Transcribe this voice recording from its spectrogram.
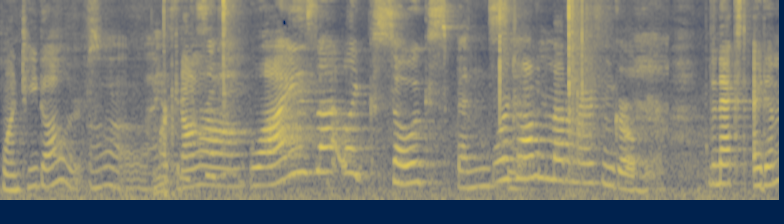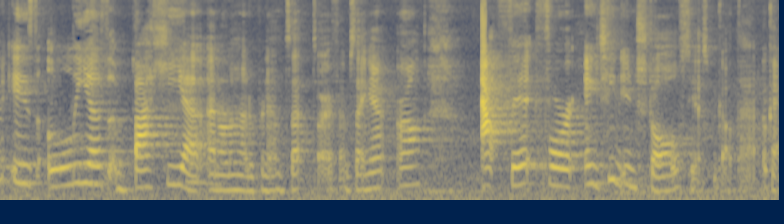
Twenty dollars. Oh, I Mark it on wrong. Why is that like so expensive? We're talking about American Girl here. The next item is Lea's Bahia. I don't know how to pronounce that. Sorry if I'm saying it wrong. Outfit for 18 inch dolls. Yes, we got that. Okay.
